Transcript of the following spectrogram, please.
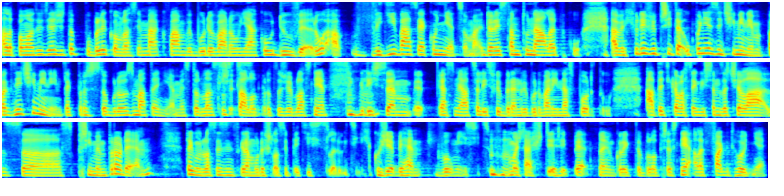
ale pamatujte, že to publikum vlastně má k vám vybudovanou nějakou důvěru a vidí vás jako něco, dali tam tu nálepku. A ve chvíli, když vy přijete úplně s něčím jiným, pak s něčím jiným, tak prostě to budou zmatení. A mi se tohle to stalo, protože vlastně, mm-hmm. když jsem, já jsem měla celý svůj brand vybudovaný na sportu. A teďka vlastně, když jsem začala s, s přímým prodejem, tak mi vlastně z Instagramu došlo asi pět tisíc sledujících, jakože během dvou měsíců, mm-hmm. možná čtyři, pět, nevím, kolik to bylo přesně, ale fakt hodně.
